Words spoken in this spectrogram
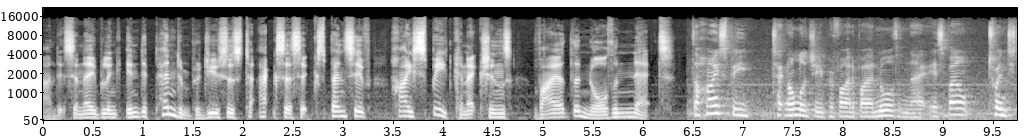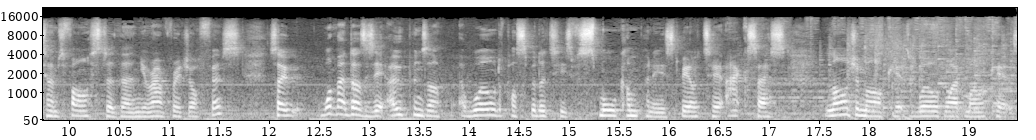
and it's enabling independent producers to access expensive, high-speed connections via the Northern Net. The high-speed technology provided by a Northern Net is about 20 times faster than your average office. So what that does is it opens up a world of possibilities for small companies to be able to access larger markets, worldwide markets.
